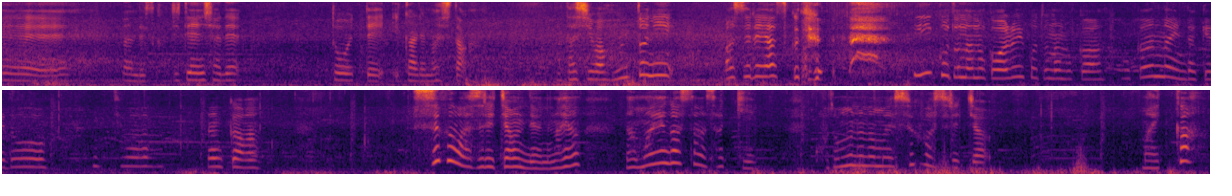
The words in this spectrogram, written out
えー、何ですか自転車で通って行かれました。私は本当に忘れやすくて いいことなのか悪いことなのかわかんないんだけどこんにちは。なんかすぐ忘れちゃうんだよね。名前がささっき子供の名前すぐ忘れちゃう。まあいっか。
